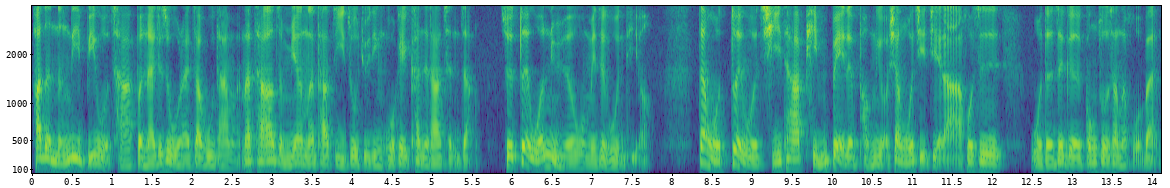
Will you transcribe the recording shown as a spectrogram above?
他的能力比我差，本来就是我来照顾他嘛。那他要怎么样？那他自己做决定，我可以看着他成长。所以对我女儿，我没这个问题哦。但我对我其他平辈的朋友，像我姐姐啦，或是我的这个工作上的伙伴，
